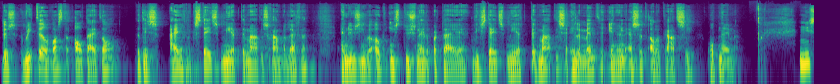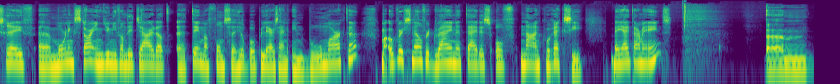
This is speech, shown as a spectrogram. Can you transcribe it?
Dus retail was er altijd al. Het is eigenlijk steeds meer thematisch gaan beleggen. En nu zien we ook institutionele partijen die steeds meer thematische elementen in hun assetallocatie opnemen. Nu schreef uh, Morningstar in juni van dit jaar dat uh, themafondsen heel populair zijn in boelmarkten, maar ook weer snel verdwijnen tijdens of na een correctie. Ben jij het daarmee eens? Um,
